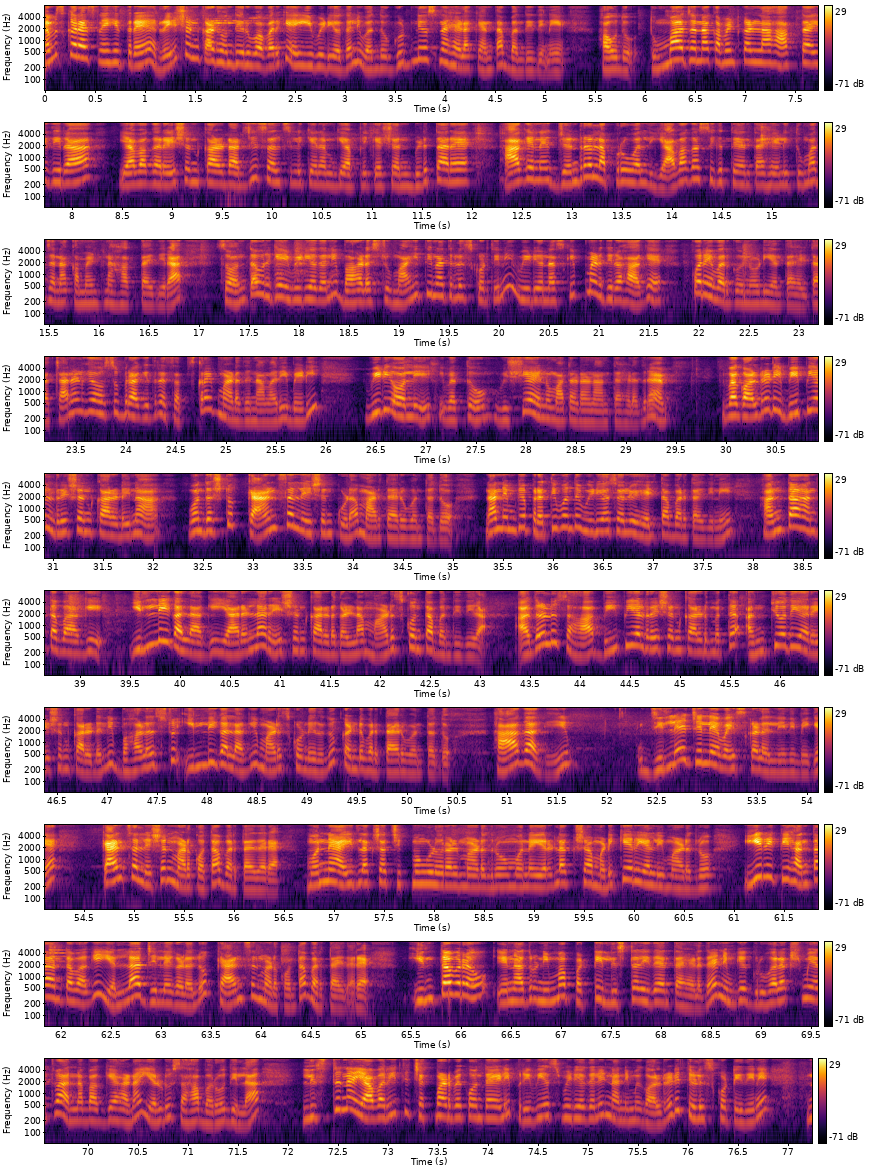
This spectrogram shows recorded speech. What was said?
ನಮಸ್ಕಾರ ಸ್ನೇಹಿತರೆ, ration card ಹೊಂದಿರುವವರಿಗೆ ಈ ವಿಡಿಯೋದಲ್ಲಿ ಒಂದು ಗುಡ್ ನ್ಯೂಸ್ನ ಹೇಳೋಕ್ಕೆ ಅಂತ ಬಂದಿದ್ದೀನಿ. ಹೌದು, ತುಂಬ ಜನ ಕಮೆಂಟ್ಗಳನ್ನ ಹಾಕ್ತಾ ಇದ್ದೀರಾ? ಯಾವಾಗ ರೇಷನ್ ಕಾರ್ಡ್ ಅರ್ಜಿ ಸಲ್ಲಿಸಲಿಕ್ಕೆ ನಮಗೆ ಅಪ್ಲಿಕೇಶನ್ ಬಿಡ್ತಾರೆ? ಹಾಗೆಯೇ ಜನರಲ್ ಅಪ್ರೂವಲ್ ಯಾವಾಗ ಸಿಗುತ್ತೆ ಅಂತ ಹೇಳಿ ತುಂಬ ಜನ ಕಮೆಂಟ್ನ ಹಾಕ್ತಾ ಇದ್ದೀರಾ? ಸೊ ಅಂಥವ್ರಿಗೆ ಈ ವಿಡಿಯೋದಲ್ಲಿ ಬಹಳಷ್ಟು ಮಾಹಿತಿನ ತಿಳಿಸ್ಕೊಡ್ತೀನಿ. ವಿಡಿಯೋನ ಸ್ಕಿಪ್ ಮಾಡಿದಿರೋ ಹಾಗೆ ಕೊನೆವರೆಗೂ ನೋಡಿ ಅಂತ ಹೇಳ್ತಾ, ಚಾನಲ್ಗೆ ಹೊಸಬ್ರಾಗಿದ್ದರೆ ಸಬ್ಸ್ಕ್ರೈಬ್ ಮಾಡೋದನ್ನು ಮರಿಬೇಡಿ. ವಿಡಿಯೋ ಅಲ್ಲಿ ಇವತ್ತು ವಿಷಯ ಏನು ಮಾತಾಡೋಣ ಅಂತ ಹೇಳಿದ್ರೆ ಇವಾಗ already B P L ration ಕಾರ್ಡಿನ ಒಂದಷ್ಟು ಕ್ಯಾನ್ಸಲೇಷನ್ ಕೂಡ ಮಾಡ್ತಾ ಇರುವಂಥದ್ದು. ನಾನು ನಿಮಗೆ ಪ್ರತಿಯೊಂದು ವೀಡಿಯೋಸಲ್ಲೂ ಹೇಳ್ತಾ ಬರ್ತಾ ಇದ್ದೀನಿ. ಹಂತ ಹಂತವಾಗಿ ಇಲ್ಲಿಗಲಾಗಿ ಯಾರೆಲ್ಲ ರೇಷನ್ ಕಾರ್ಡ್ಗಳನ್ನ ಮಾಡಿಸ್ಕೊತಾ ಬಂದಿದ್ದೀರಾ, ಅದರಲ್ಲೂ ಸಹ B P L ration card ಮತ್ತು ಅಂತ್ಯೋದಯ ರೇಷನ್ ಕಾರ್ಡಲ್ಲಿ ಬಹಳಷ್ಟು ಇಲ್ಲಿಗಲಾಗಿ ಮಾಡಿಸ್ಕೊಂಡಿರೋದು ಕಂಡು ಬರ್ತಾ ಇರುವಂಥದ್ದು. ಹಾಗಾಗಿ ಜಿಲ್ಲೆ ಜಿಲ್ಲೆ ವಯಸ್ಸುಗಳಲ್ಲಿ ನಿಮಗೆ ಕ್ಯಾನ್ಸಲೇಷನ್ ಮಾಡ್ಕೋತಾ ಬರ್ತಾ ಇದ್ದಾರೆ. ಮೊನ್ನೆ ಐದು ಲಕ್ಷ ಚಿಕ್ಕಮಗಳೂರಲ್ಲಿ ಮಾಡಿದ್ರು, ಮೊನ್ನೆ ಎರಡು ಲಕ್ಷ ಮಡಿಕೇರಿಯಲ್ಲಿ ಮಾಡಿದ್ರು. ಈ ರೀತಿ ಹಂತ ಹಂತವಾಗಿ ಎಲ್ಲ ಜಿಲ್ಲೆಗಳಲ್ಲೂ ಕ್ಯಾನ್ಸಲ್ ಮಾಡ್ಕೊತಾ ಬರ್ತಾ ಇದ್ದಾರೆ. ಇಂಥವರು ಏನಾದರೂ ನಿಮ್ಮ ಪಟ್ಟಿ ಲಿಸ್ಟಲ್ಲಿ ಇದೆ ಅಂತ ಹೇಳಿದ್ರೆ ನಿಮಗೆ ಗೃಹಲಕ್ಷ್ಮಿ ಅಥವಾ ಅನ್ನಭಾಗ್ಯ ಹಣ ಎರಡೂ ಸಹ ಬರೋದಿಲ್ಲ. ಲಿಸ್ಟನ್ನ ಯಾವ ರೀತಿ ಚೆಕ್ ಮಾಡಬೇಕು ಅಂತ ಹೇಳಿ ಪ್ರೀವಿಯಸ್ ವಿಡಿಯೋದಲ್ಲಿ ನಾನು ನಿಮಗೆ ಆಲ್ರೆಡಿ ತಿಳಿಸ್ಕೊಟ್ಟಿದ್ದೀನಿ.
